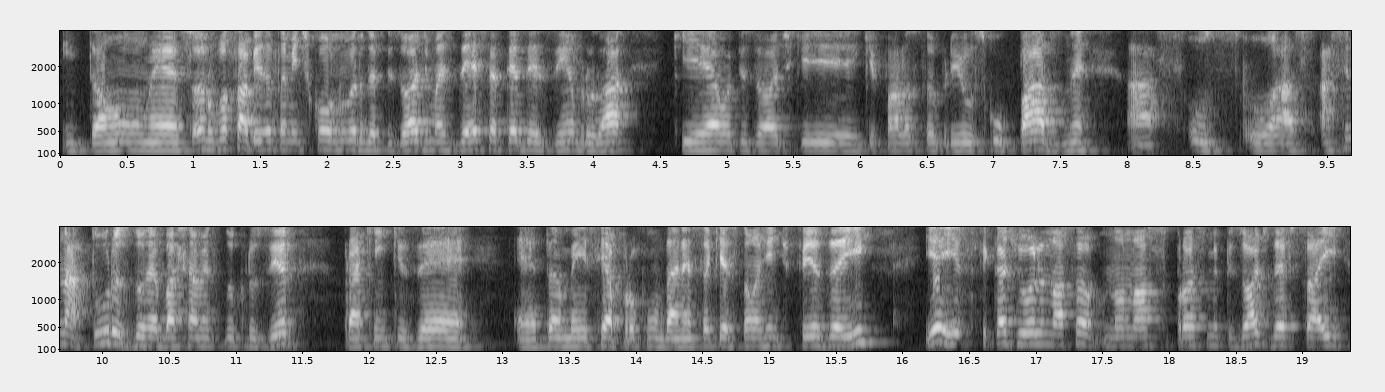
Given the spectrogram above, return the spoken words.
então é só eu não vou saber exatamente qual o número do episódio, mas desce até dezembro lá, que é um episódio que, que fala sobre os culpados, né? As, os, as assinaturas do rebaixamento do Cruzeiro, para quem quiser é, também se aprofundar nessa questão, a gente fez aí. E é isso, fica de olho no nosso, no nosso próximo episódio, deve sair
